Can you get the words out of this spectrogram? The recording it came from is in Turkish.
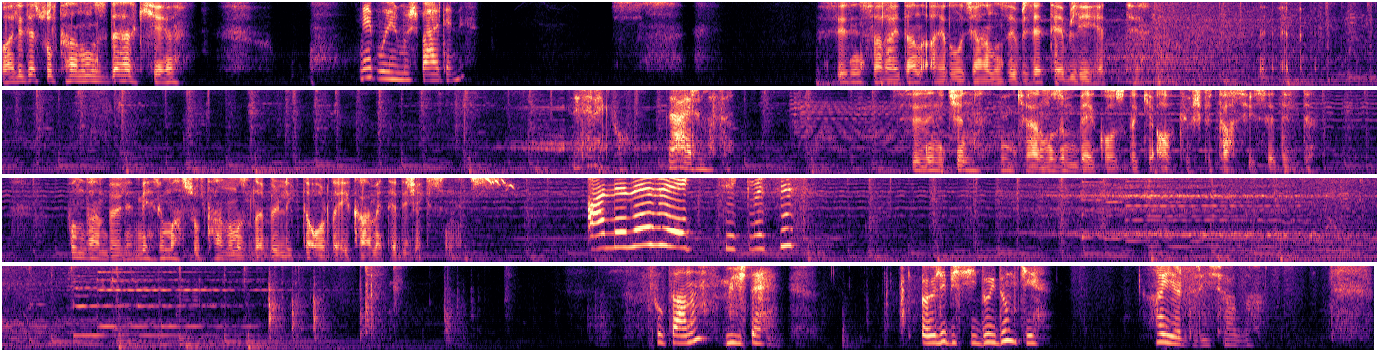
Valide Sultanımız der ki... Ne buyurmuş validemiz? Sizin saraydan ayrılacağınızı bize tebliğ etti. Ne demek bu? Ne ayrılması? Sizin için hünkârımızın Beykoz'daki av köşkü tahsis edildi. Bundan böyle Mihrimah Sultanımızla birlikte orada ikamet edeceksiniz. Anne nereye gidecekmişiz? Sultanım müjde. Öyle bir şey duydum ki. Hayırdır inşallah.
